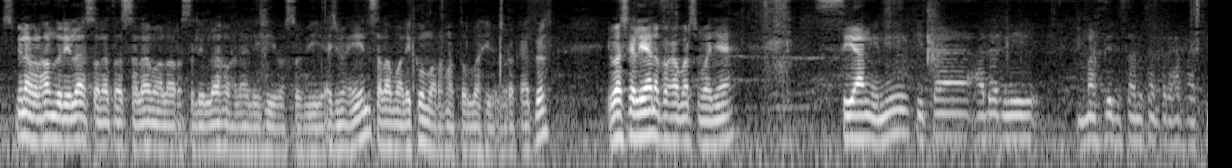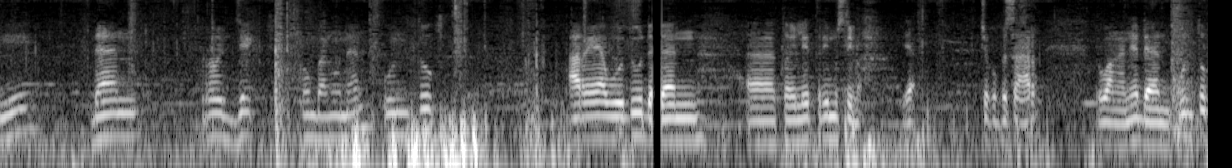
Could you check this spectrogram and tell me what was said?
Bismillah, alhamdulillah, Assalamualaikum warahmatullahi wabarakatuh. Ibu sekalian, apa kabar semuanya? Siang ini kita ada di Masjid Islam Nusantara Hati Dan proyek pembangunan untuk area wudhu dan uh, toiletry muslimah. Ya cukup besar ruangannya dan untuk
